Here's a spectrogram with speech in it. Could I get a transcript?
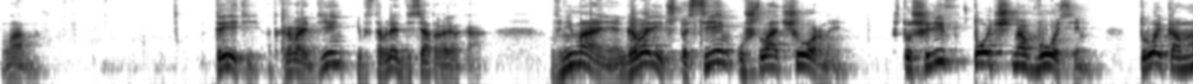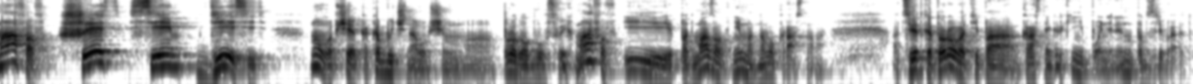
Ладно. Третий открывает день и выставляет десятого игрока. Внимание, говорит, что 7 ушла черный, что шериф точно 8. Тройка мафов 6, 7, 10. Ну, вообще, как обычно, в общем, э, продал двух своих мафов и подмазал к ним одного красного. Цвет которого, типа, красные игроки не поняли, ну, подозревают.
